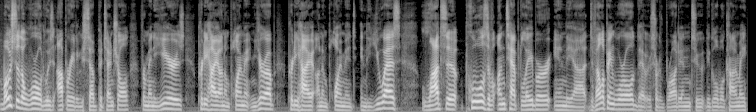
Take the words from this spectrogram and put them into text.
Most of the world was operating sub potential for many years. Pretty high unemployment in Europe. Pretty high unemployment in the U.S. Lots of pools of untapped labor in the uh, developing world that were sort of brought into the global economy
